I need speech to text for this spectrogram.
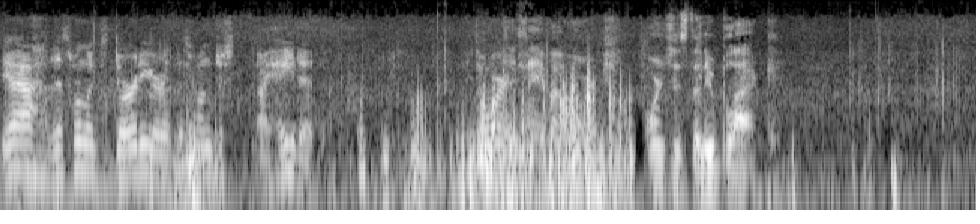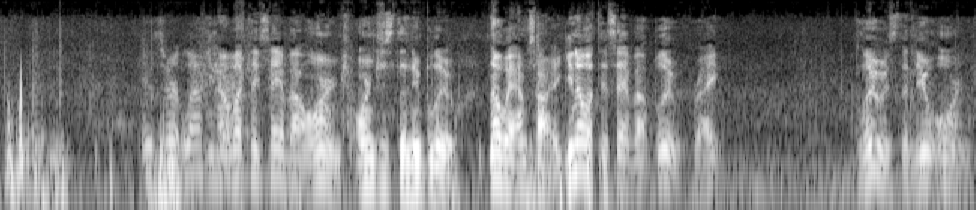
Yeah, this one looks dirtier. This one just, I hate it. Don't orange. they say about orange? Orange is the new black. Insert left. You know track. what they say about orange? Orange is the new blue. No, wait, I'm sorry. You know what they say about blue, right? Blue is the new orange.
